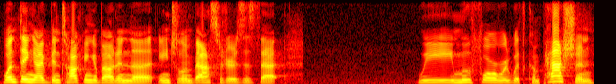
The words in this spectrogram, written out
One thing I've been talking about in the Angel Ambassadors is that we move forward with compassion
